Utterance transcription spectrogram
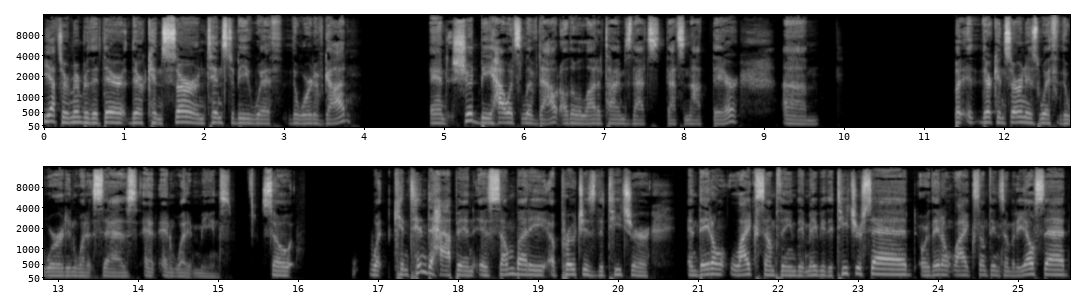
you have to remember that their their concern tends to be with the word of god and should be how it's lived out although a lot of times that's that's not there um but it, their concern is with the word and what it says and, and what it means. So, what can tend to happen is somebody approaches the teacher and they don't like something that maybe the teacher said or they don't like something somebody else said.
